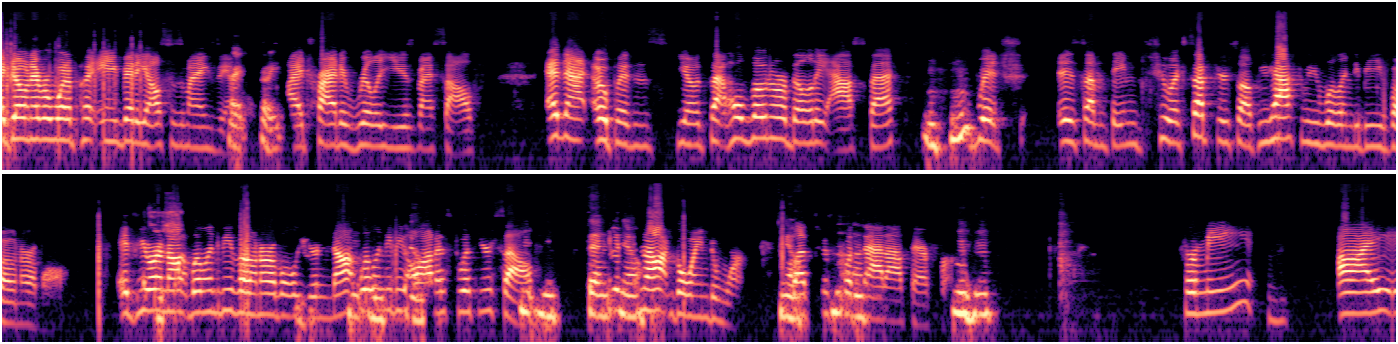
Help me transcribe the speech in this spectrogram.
I don't ever want to put anybody else as my example. Right, right. I try to really use myself, and that opens, you know, it's that whole vulnerability aspect, mm-hmm. which is something to accept yourself. You have to be willing to be vulnerable. If you are not willing to be vulnerable, you're not willing to be no. honest with yourself. Mm-hmm. Then it's no. not going to work. No. Let's just put uh-uh. that out there 1st for me, I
